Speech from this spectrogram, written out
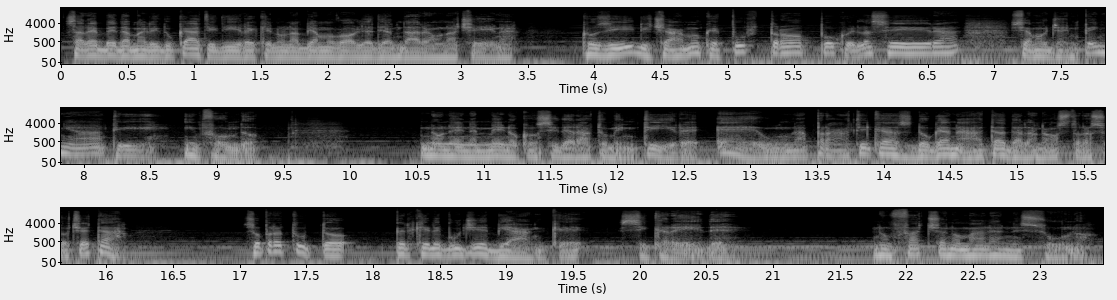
Sarebbe da maleducati dire che non abbiamo voglia di andare a una cena. Così diciamo che purtroppo quella sera siamo già impegnati. In fondo, non è nemmeno considerato mentire, è una pratica sdoganata dalla nostra società, soprattutto perché le bugie bianche, si crede, non facciano male a nessuno.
